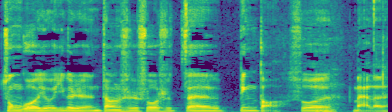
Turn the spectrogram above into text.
中国有一个人当时说是在冰岛说买了，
